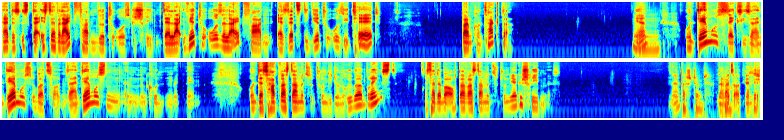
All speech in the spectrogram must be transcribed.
Ja, das ist, da ist der Leitfaden virtuos geschrieben. Der Lei- virtuose Leitfaden ersetzt die Virtuosität beim Kontakter. Ja? Mhm. Und der muss sexy sein, der muss überzeugend sein, der muss einen, einen Kunden mitnehmen. Und das hat was damit zu tun, wie du ihn rüberbringst. Es hat aber auch da was damit zu tun, wie er geschrieben ist. Das stimmt. Dann klar, authentisch.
